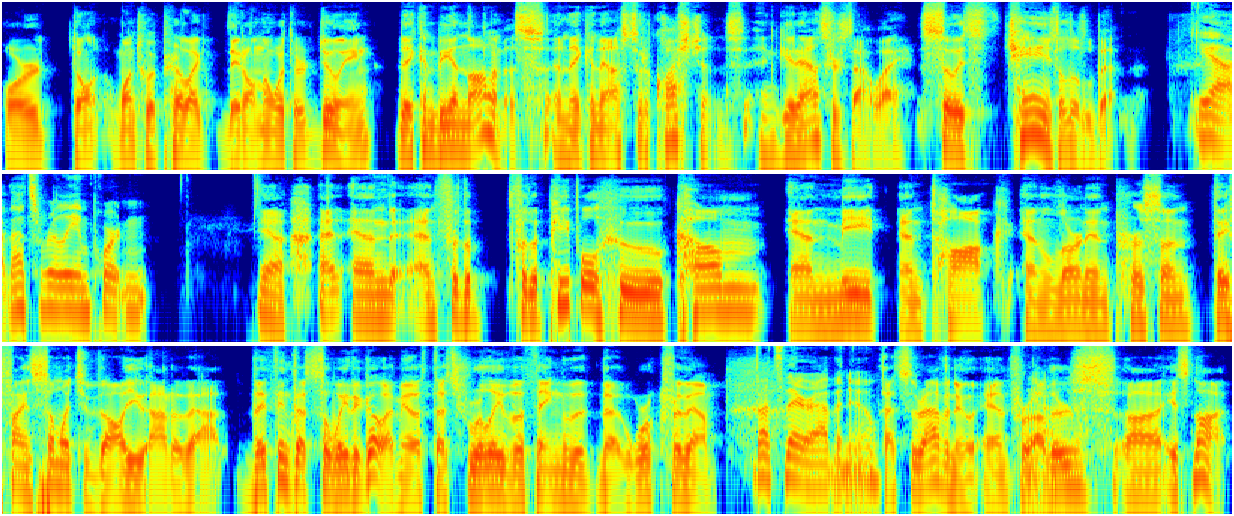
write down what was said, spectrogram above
or don't want to appear like they don't know what they're doing, they can be anonymous and they can ask their questions and get answers that way. So it's changed a little bit. Yeah, that's really important. Yeah. And, and, and for the, for the people who come and meet and talk and learn in person, they find so much value out of that. They think that's the way to go. I mean, that's, that's really the thing that, that worked for them. That's their avenue. That's their avenue. And for yeah. others, uh, it's not.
